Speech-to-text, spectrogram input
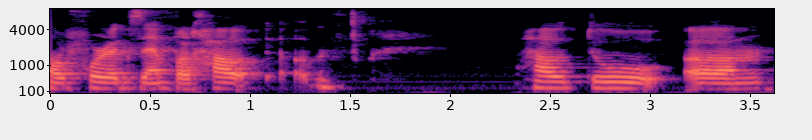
Or for example how um, how to um,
